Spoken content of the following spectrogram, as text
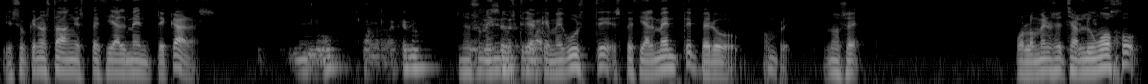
Y eso que no estaban especialmente caras. No, la verdad que no. No es una industria que me guste especialmente, pero, hombre, no sé. Por lo menos echarle un ojo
